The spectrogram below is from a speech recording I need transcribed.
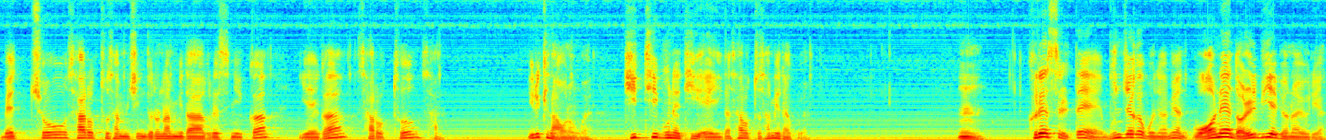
매초 4루트 3씩 늘어납니다. 그랬으니까 얘가 4루트 3. 이렇게 나오는 거야. Dt분의 da가 4루트 3이라고요. 음. 그랬을 때 문제가 뭐냐면 원의 넓이의 변화율이야.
